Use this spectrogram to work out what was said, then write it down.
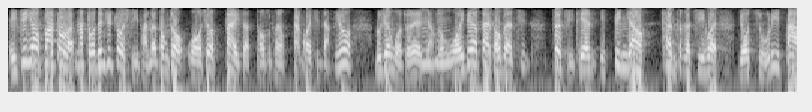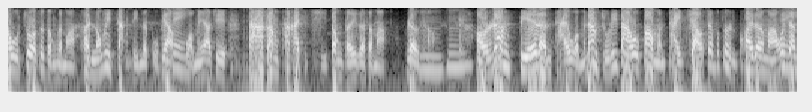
已经要发动了。那昨天去做洗盘的动作，我就带着投资朋友赶快去涨，因为卢轩我昨天也讲说，嗯我一定要带投资朋友去，这几天一定要趁这个机会，有主力大户做这种什么很容易涨停的股票，我们要去搭上它开始启动的一个什么热潮。好，让别人抬我们，让主力大户帮我们抬轿，这样不是很快乐吗？我想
